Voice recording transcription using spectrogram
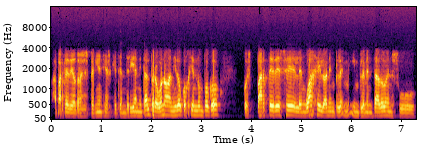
aparte de otras experiencias que tendrían y tal, pero bueno, han ido cogiendo un poco pues parte de ese lenguaje y lo han implementado en su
